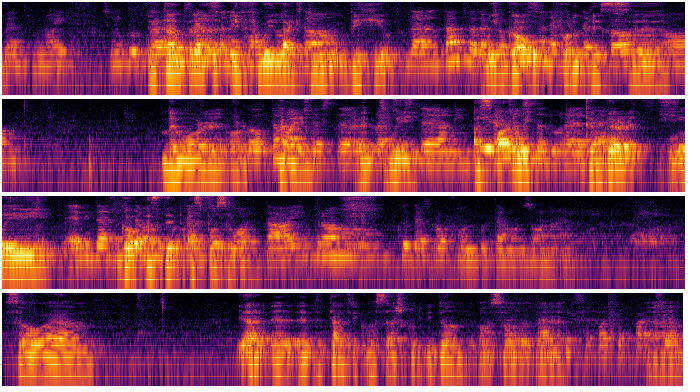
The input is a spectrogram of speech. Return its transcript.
pentru noi, sunt lucruri cu in tantra vrem să ne if we like to be healed dar în tantra dacă we go for this, uh, uh, memory or pain and we as far we can bear it we go as deep as possible. So, intrăm cât de profund putem în zona aia. so um, yeah the tantric massage could be done also Masajul uh, se poate face um,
